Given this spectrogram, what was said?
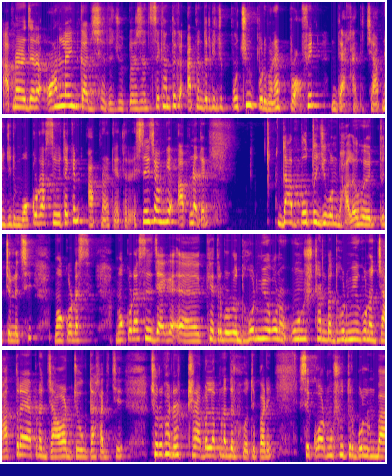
আপনারা যারা অনলাইন কাজের সাথে যুক্ত রয়েছেন, সেখান থেকে আপনাদের কিছু প্রচুর পরিমাণে প্রফিট দেখা দিচ্ছে। আপনি যদি মকর রাশি হয়ে থাকেন, আপনার ক্ষেত্রে সেই সঙ্গে আপনাদের দাম্পত্য জীবন ভালো হয়ে উঠতে চলেছে মকর রাশি মকর রাশির জায়গা ক্ষেত্রে বলব ধর্মীয় কোনো অনুষ্ঠান বা ধর্মীয় কোনো যাত্রায় আপনার যাওয়ার যোগ দেখা দিচ্ছে। ছোটোখাটো ট্রাভেল আপনাদের হতে পারে। সে কর্মসূত্রে বলুন বা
